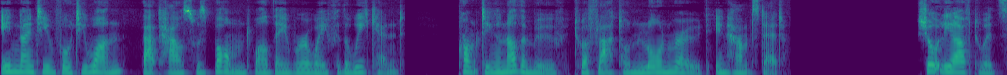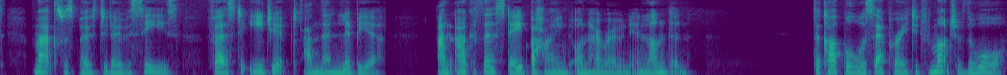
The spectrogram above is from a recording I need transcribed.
In 1941, that house was bombed while they were away for the weekend, prompting another move to a flat on Lawn Road in Hampstead. Shortly afterwards, Max was posted overseas, first to Egypt and then Libya, and Agatha stayed behind on her own in London. The couple was separated for much of the war,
